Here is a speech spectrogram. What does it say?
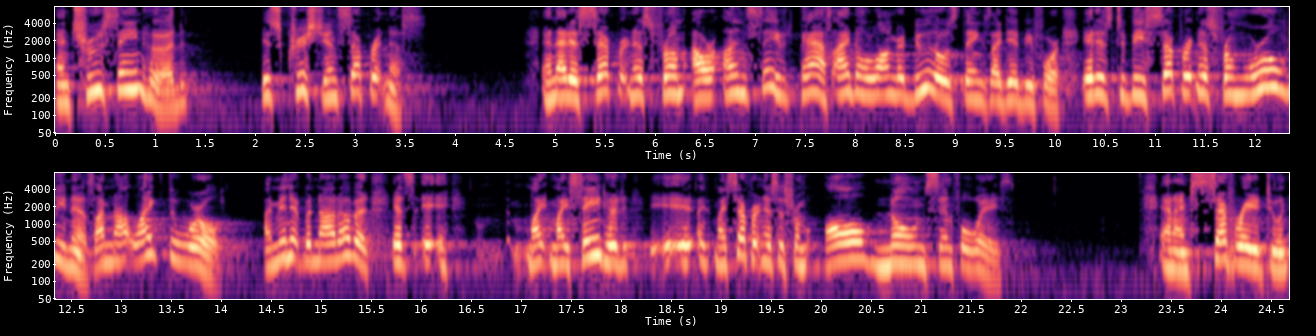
And true sainthood is Christian separateness. And that is separateness from our unsaved past. I no longer do those things I did before. It is to be separateness from worldliness. I'm not like the world. I'm in it, but not of it. It's it, my, my sainthood, it, my separateness is from all known sinful ways. And I'm separated to an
